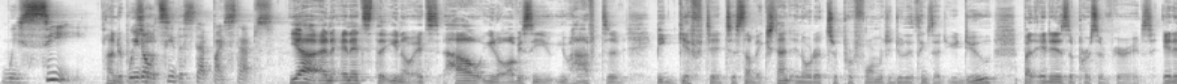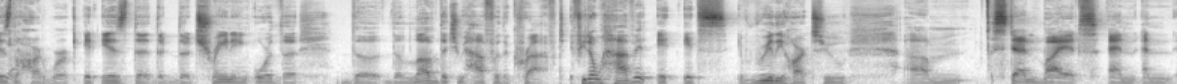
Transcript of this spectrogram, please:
we see. 100%. We don't see the step by steps. Yeah, and, and it's the you know it's how you know obviously you, you have to be gifted to some extent in order to perform and to do the things that you do, but it is the perseverance, it is the hard work, it is the, the the training or the the the love that you have for the craft. If you don't have it, it it's really hard to um, stand by it and and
